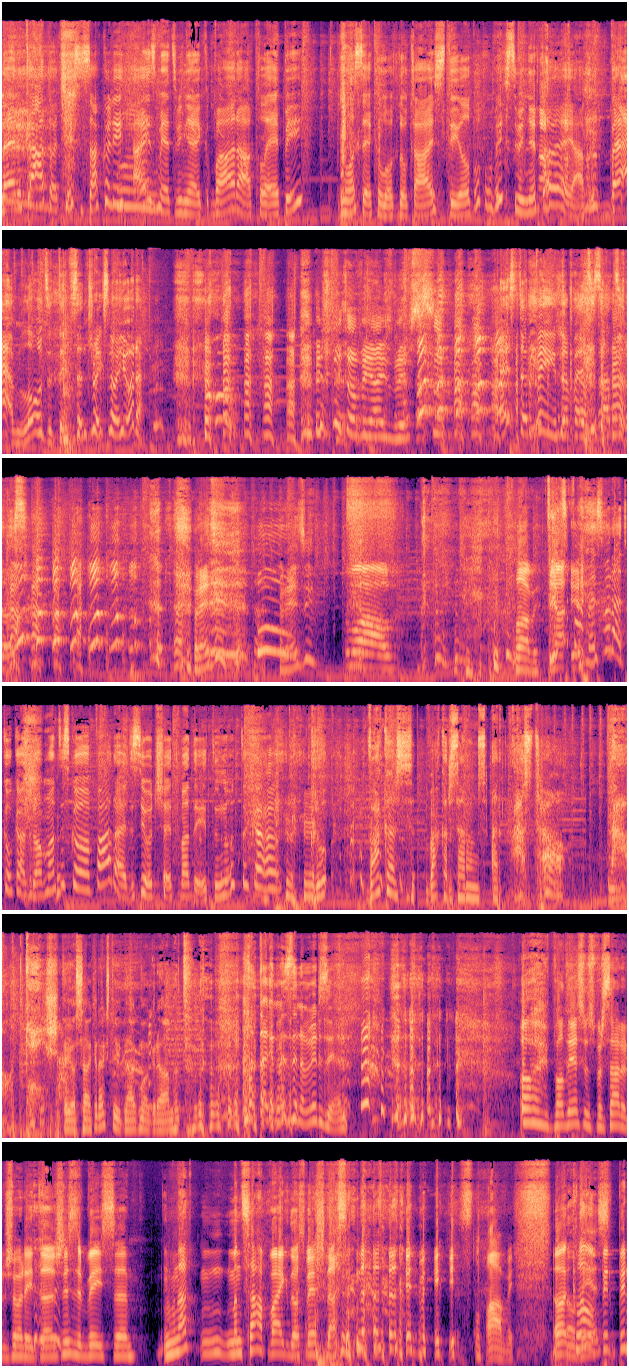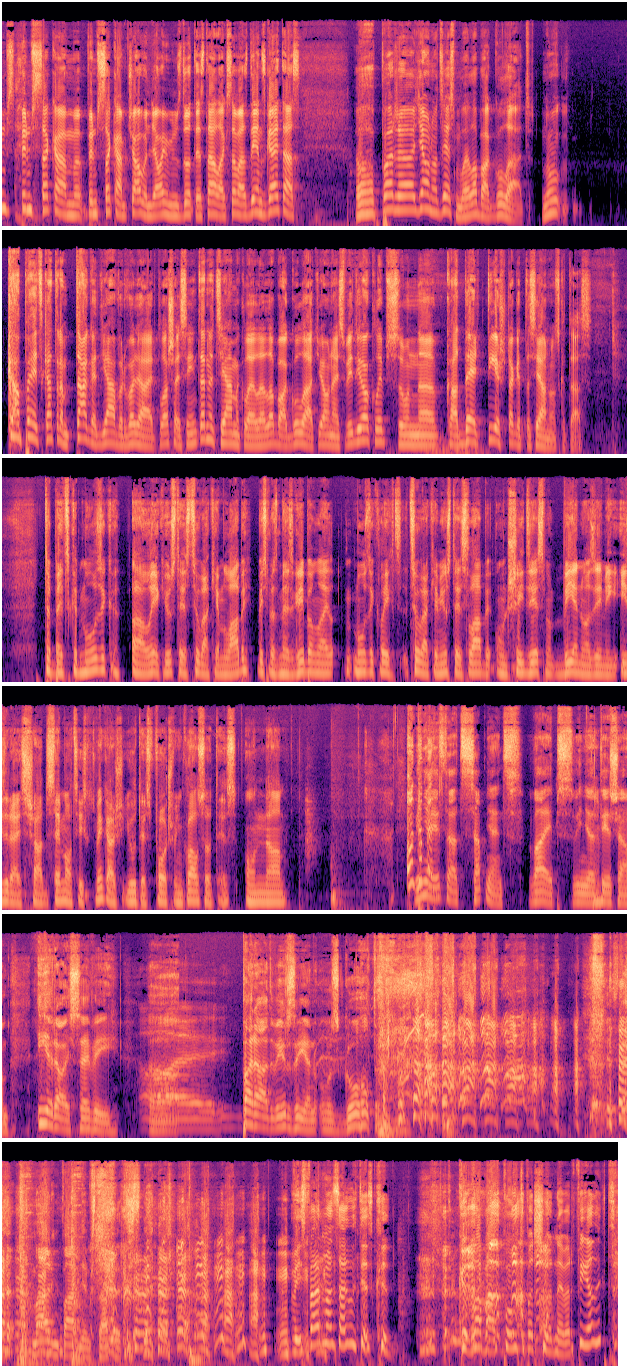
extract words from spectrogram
Nē, nu kā to čipsu sakuļīt, aizmiet viņai vārā klēpī. Nosiekalo to kājas stilbu, un viss viņa ir tavējā. Bam! Lūdzu, tips and tricks no jūra. to bija aizmirsis. Es tur biju, tāpēc es atceros. Redzi? Redzi? Wow! Labi. Jā, Principā Mēs varētu kaut kādu romantisko pārraides jūtu šeit vadīt. Nu, tā kā vakars, vakars sarunas ar Astro. Naudu keišu. Te jau sāk rakstīt nākamo grāmatu. Tagad mēs zinām virzienu. Oi, paldies jums par sarunu šorīt. Uh, Šis ir bijis. uh, Man, at, man sāp vaigdos viešanās. Tas ir bijis labi. Uh, Klau, pir, pirms, pirms, sakām, pirms sakām čau un ļaujam jums doties tālāk savās dienas gaitās. Uh, par uh, jauno dziesmu, lai labāk gulētu. Nu, Kāpēc katram tagad jāvar vaļā ir plašais internets, jāmeklē, lai labāk gulētu jaunais video klips, un uh, kādēļ tieši tagad tas jānoskatās? Tāpēc, kad mūzika uh, liek justies cilvēkiem labi, vismaz mēs gribam, lai mūzika liek cilvēkiem justies labi, un šī dziesma viennozīmīgi izraisa šādas emocijas, ka vienkārši jūties forši viņu klausoties. Un, uh, Un Viņai tāpēc, ir tāds sapņēns vibes. Viņa tiešām ierauj sevi, Ai. parāda virzienu uz gultu. Māriņa pārņem stafetes. vispār man sāk likties, ka, ka labāk punktu par šo nevar pielikt.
